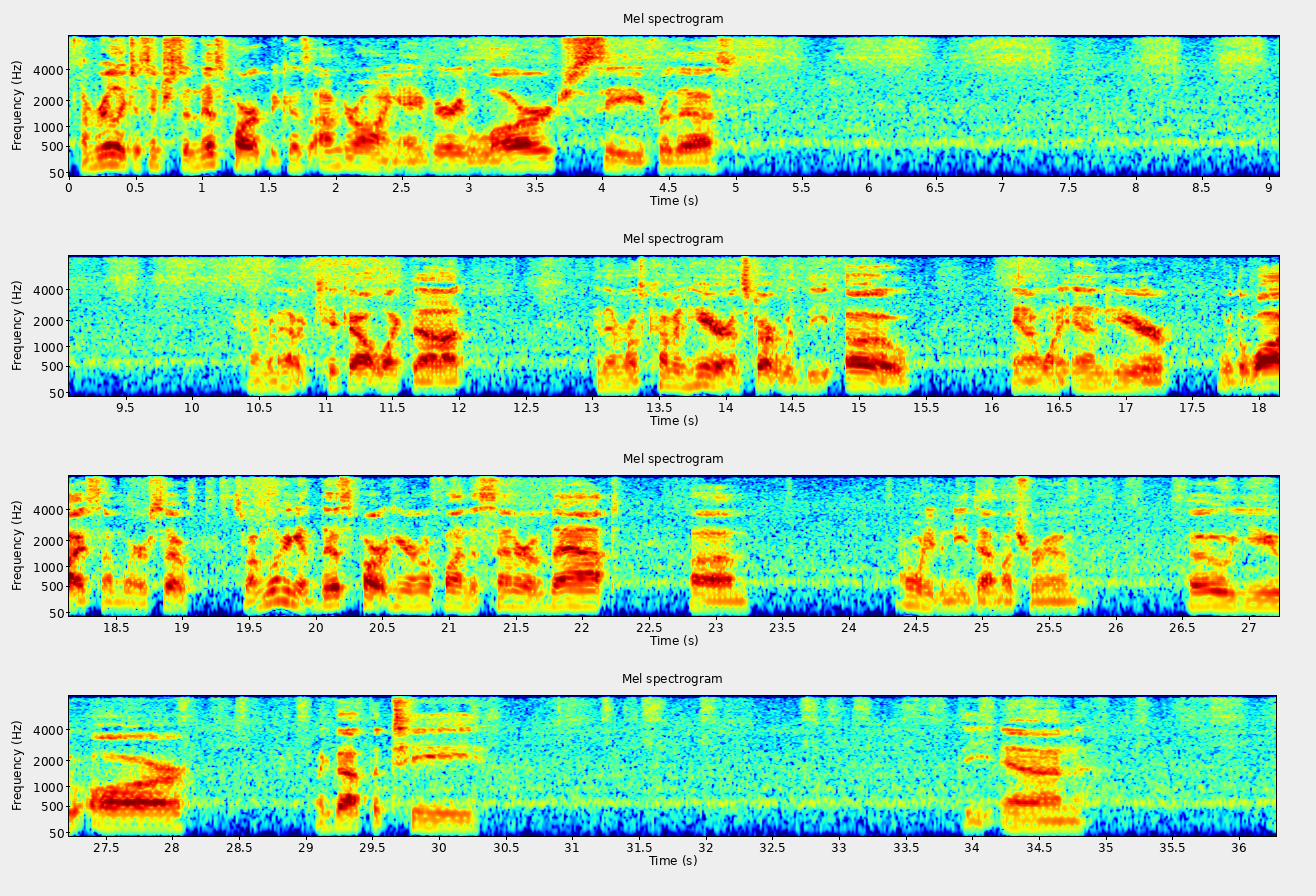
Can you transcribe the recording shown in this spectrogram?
I'm really just interested in this part because I'm drawing a very large C for this. I'm going to have it kick out like that and then we're going to come in here and start with the O and I want to end here with the Y somewhere. So so I'm looking at this part here I'm going to find the center of that. Um, I won't even need that much room. O U R like that the T the N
